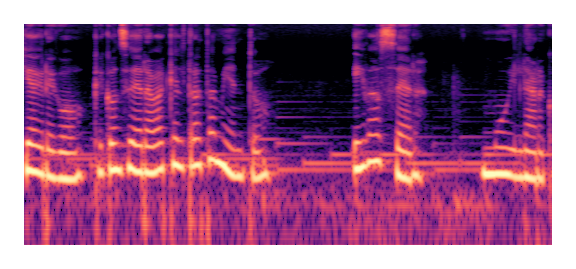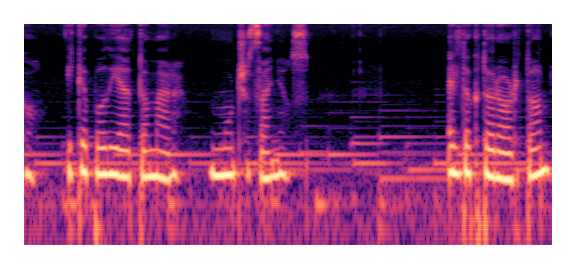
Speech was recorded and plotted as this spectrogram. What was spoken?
y agregó que consideraba que el tratamiento iba a ser muy largo y que podía tomar muchos años. El doctor Orton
